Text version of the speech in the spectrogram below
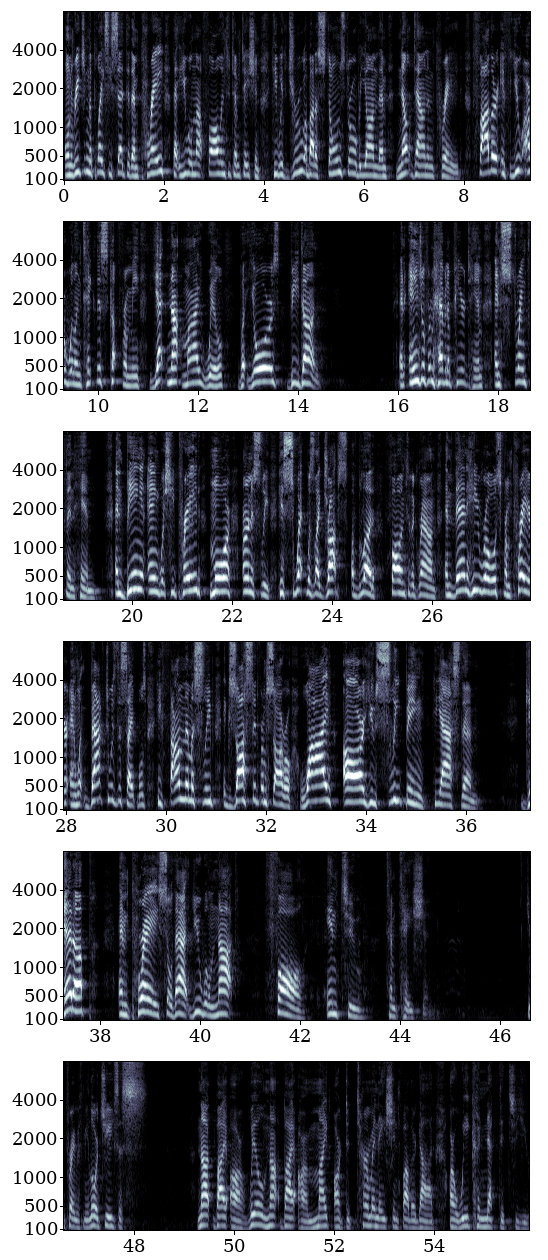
On reaching the place, he said to them, Pray that you will not fall into temptation. He withdrew about a stone's throw beyond them, knelt down, and prayed, Father, if you are willing, take this cup from me, yet not my will, but yours be done. an angel from heaven appeared to him and strengthened him. And being in anguish, he prayed more earnestly. His sweat was like drops of blood falling to the ground. And then he rose from prayer and went back to his disciples. He found them asleep, exhausted from sorrow. Why are you sleeping? He asked them. Get up and pray so that you will not fall into temptation. Would you pray with me? Lord Jesus, not by our will, not by our might, our determination, Father God, are we connected to you.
